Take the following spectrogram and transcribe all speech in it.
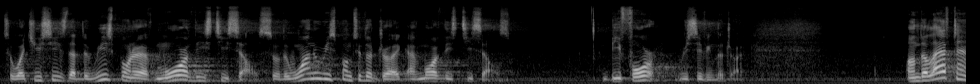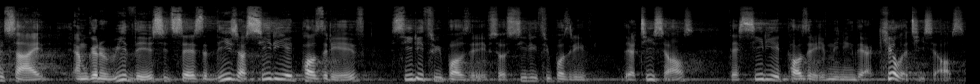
So what you see is that the responder have more of these T cells. So the one who respond to the drug have more of these T cells before receiving the drug. On the left-hand side, I'm going to read this. It says that these are CD8 positive, CD3 positive, so CD3 positive they're T cells. They're CD8 positive, meaning they're killer T cells.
